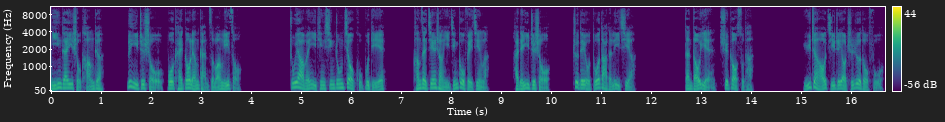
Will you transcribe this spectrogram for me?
你应该一手扛着，另一只手拨开高粱杆子往里走。”朱亚文一听，心中叫苦不迭，扛在肩上已经够费劲了。还得一只手，这得有多大的力气啊！但导演却告诉他，于占鳌急着要吃热豆腐，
